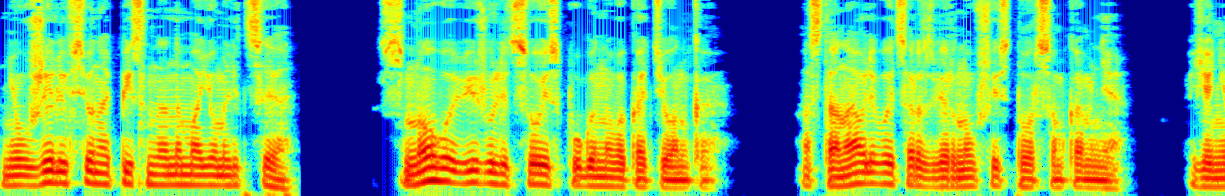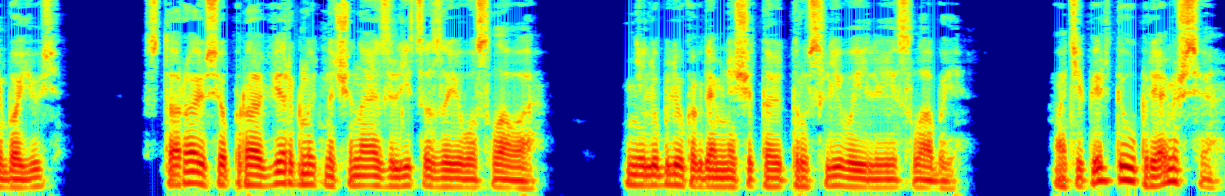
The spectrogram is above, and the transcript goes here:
Неужели все написано на моем лице? Снова вижу лицо испуганного котенка. Останавливается, развернувшись торсом ко мне. Я не боюсь. Стараюсь опровергнуть, начиная злиться за его слова. Не люблю, когда меня считают трусливой или слабой. А теперь ты упрямишься,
